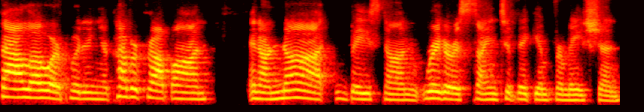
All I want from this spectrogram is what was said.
fallow or putting your cover crop on and are not based on rigorous scientific information.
